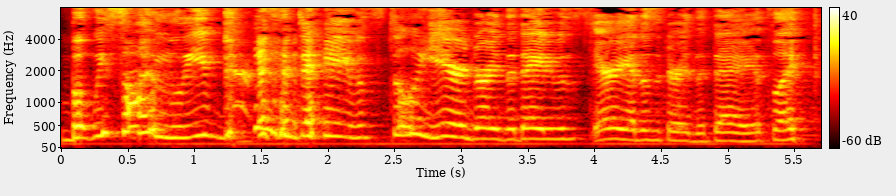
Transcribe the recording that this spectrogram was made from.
But we saw him leave during the day. He was still here during the day. He was staring at us during the day. It's like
